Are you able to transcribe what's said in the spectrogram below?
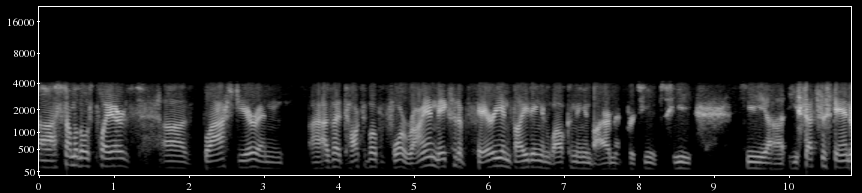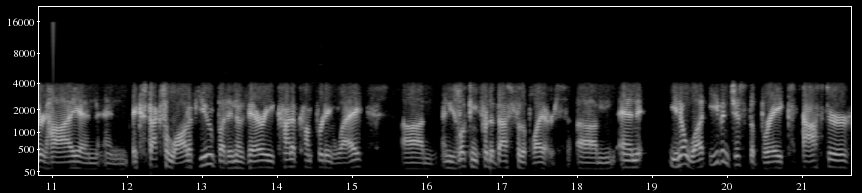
uh, some of those players uh, last year, and as I talked about before, Ryan makes it a very inviting and welcoming environment for teams. He he uh, he sets the standard high and and expects a lot of you, but in a very kind of comforting way. Um, and he's looking for the best for the players. Um, and you know what? Even just the break after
